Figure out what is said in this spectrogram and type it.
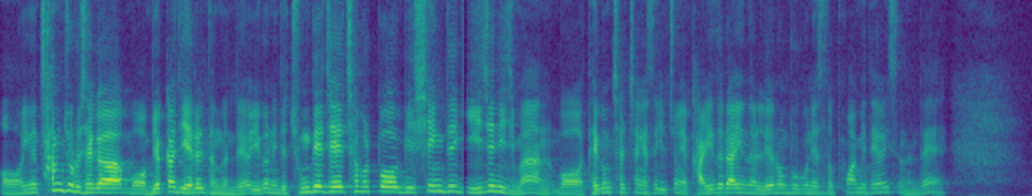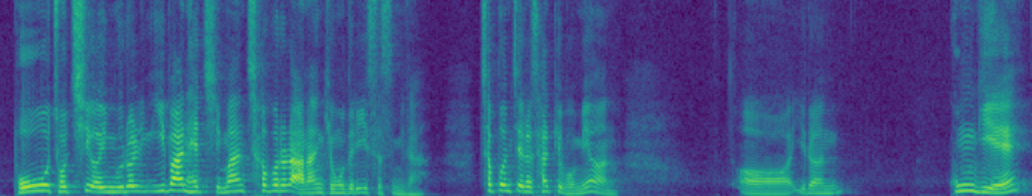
어, 이건 참조로 제가 뭐 몇 가지 예를 든 건데요. 이거는 이제 중대재해처벌법이 시행되기 이전이지만 뭐 대검찰청에서 일종의 가이드라인을 내놓은 부분에서도 포함이 되어 있었는데 보호 조치 의무를 위반했지만 처벌을 안 한 경우들이 있었습니다. 첫 번째를 살펴보면 어, 이런 공기의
